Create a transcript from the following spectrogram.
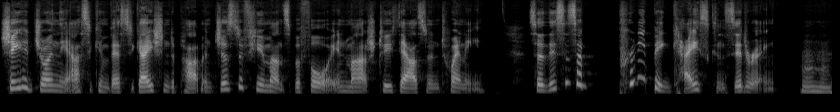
She had joined the ASIC investigation department just a few months before in March 2020. So, this is a pretty big case considering. hmm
